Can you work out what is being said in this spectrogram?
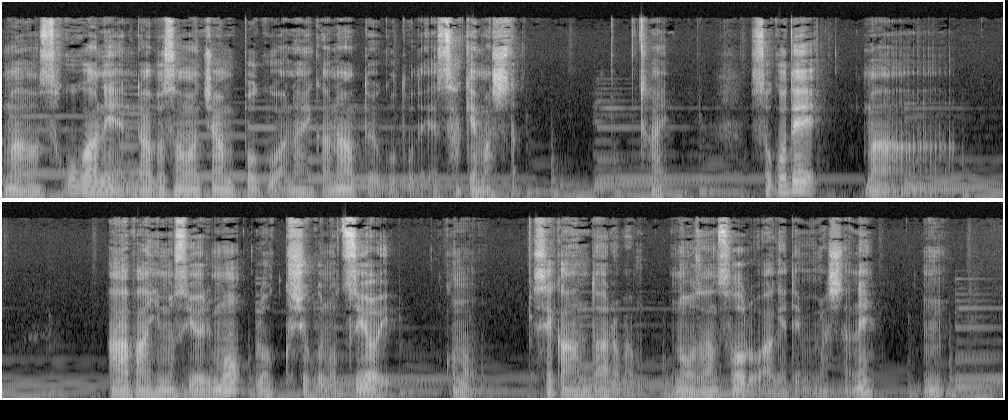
まあそこがね、ラブサマちゃんっぽくはないかなということで避けました。そこで、まあ、アーバンヒムスよりもロック色の強い、このセカンドアルバム、ノーザンソウルを挙げてみましたね。うん。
